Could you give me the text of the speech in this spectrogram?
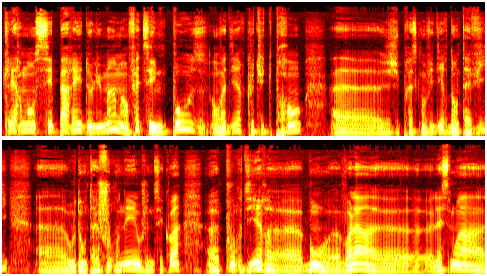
clairement séparé de l'humain, mais en fait c'est une pause, on va dire, que tu te prends, euh, j'ai presque envie de dire, dans ta vie euh, ou dans ta journée ou je ne sais quoi, euh, pour dire bon, voilà, laisse-moi.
